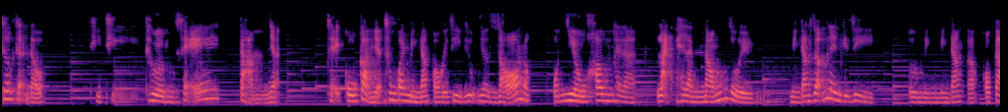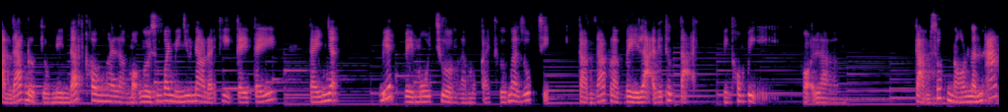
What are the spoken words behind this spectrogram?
trước trận đấu. Thì chị thường sẽ cảm nhận sẽ cố cảm nhận xung quanh mình đang có cái gì. Ví dụ như gió nó có nhiều không hay là lạnh hay là nóng rồi mình đang dẫm lên cái gì ừ, mình mình đang có, có cảm giác được kiểu nền đất không hay là mọi người xung quanh mình như nào. Đấy thì cái cái cái nhận biết về môi trường là một cái thứ mà giúp chị cảm giác là về lại với thực tại. Mình không bị gọi là cảm xúc nó lấn át.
